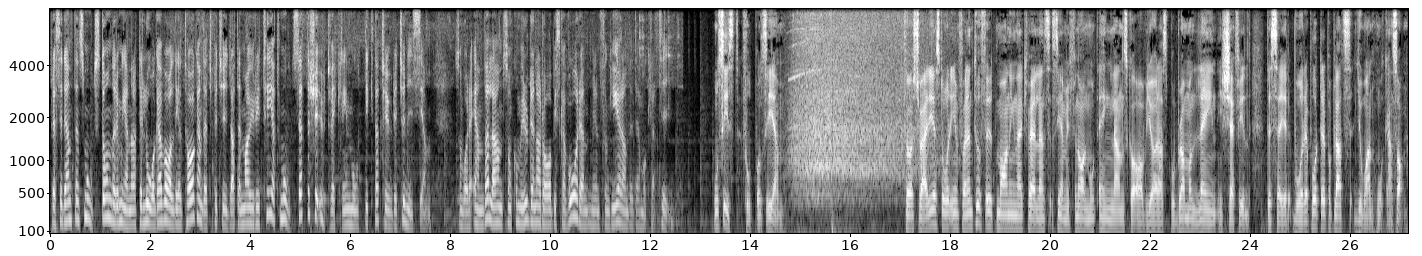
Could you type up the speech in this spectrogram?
Presidentens motståndare menar att det låga valdeltagandet betyder att en majoritet motsätter sig utvecklingen mot diktatur i Tunisien som var det enda land som kom ur den arabiska våren med en fungerande demokrati. Och sist fotbolls-EM. För Sverige står inför en tuff utmaning när kvällens semifinal mot England ska avgöras på Brummond Lane i Sheffield. Det säger vår reporter på plats Johan Håkansson.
